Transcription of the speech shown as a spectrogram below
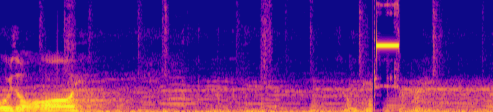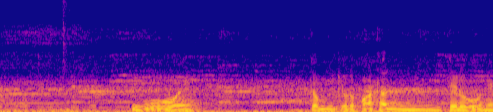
ui dồi ôi. Giống thế ui trông như kiểu là khỏa thân chơi đồ nhỉ.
